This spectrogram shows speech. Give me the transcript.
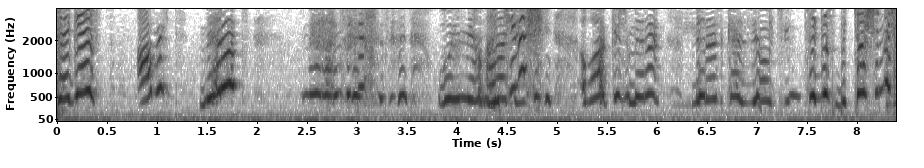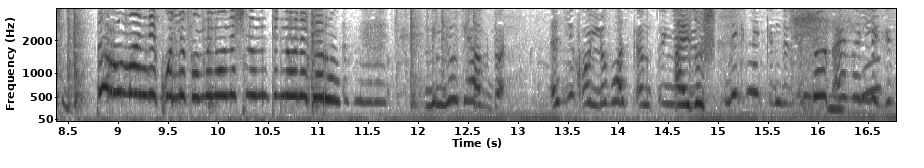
ትዕግስት! አቤት! ምህረት፣ ምህረት! ትዕግስት! ወይኔ አንቺ ነሽ? እባክሽ ምህረት፣ ምህረት ከዚህ አውጪ። ትዕግስት ብቻሽን ነሽ? በሩ ማን የቆለፈው? ምን ሆነሽ ነው? ምንድን ነው ነገሩ? ምህረት፣ ምኞቴ አብዷል። እዚህ ቆልፎ አስቀምጦኛል። አይዞሽ። ንቅንቅ እንድል እንደወጣ አይፈልግም።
